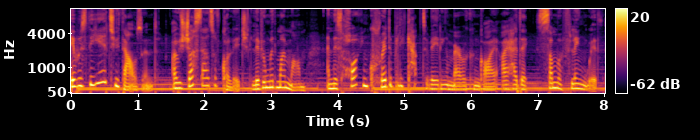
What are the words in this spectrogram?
It was the year 2000. I was just out of college, living with my mum, and this hot, incredibly captivating American guy I had a summer fling with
